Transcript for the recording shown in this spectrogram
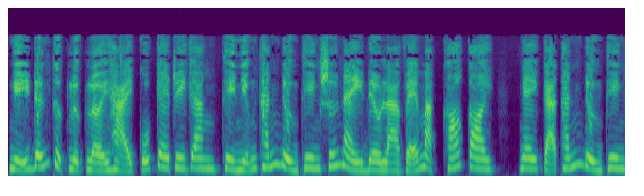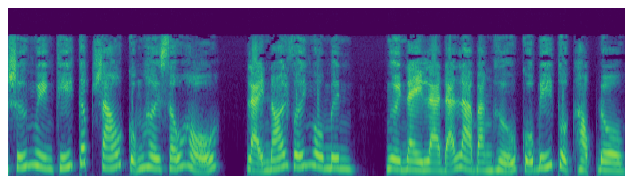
Nghĩ đến thực lực lợi hại của kerrigan thì những thánh đường thiên sứ này đều là vẻ mặt khó coi ngay cả thánh đường thiên sứ nguyên khí cấp sáu cũng hơi xấu hổ, lại nói với ngô minh, người này là đã là bằng hữu của bí thuật học đồ,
